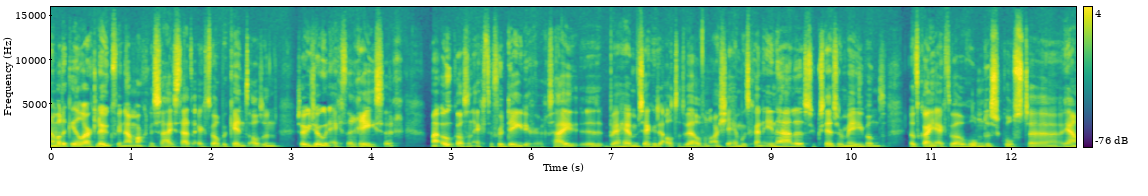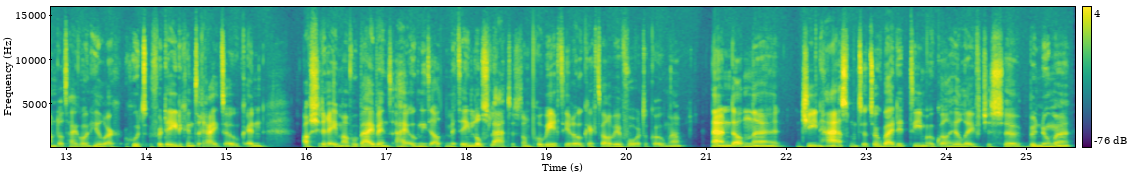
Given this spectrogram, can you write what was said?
En wat ik heel erg leuk vind aan Magnussen, hij staat echt wel bekend als een sowieso een echte racer, maar ook als een echte verdediger. Dus eh, bij hem zeggen ze altijd wel van als je hem moet gaan inhalen, succes ermee, want dat kan je echt wel rondes kosten. Ja, omdat hij gewoon heel erg goed verdedigend rijdt ook. En als je er eenmaal voorbij bent, hij ook niet altijd meteen loslaat. Dus dan probeert hij er ook echt wel weer voor te komen. Nou, en dan uh, Gene Haas moeten we toch bij dit team ook wel heel eventjes uh, benoemen.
